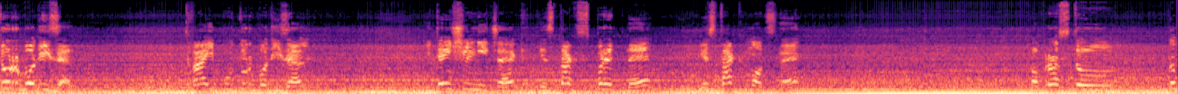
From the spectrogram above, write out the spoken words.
turbo diesel. 2,5 turbo diesel i ten silniczek jest tak sprytny, jest tak mocny, po prostu no,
